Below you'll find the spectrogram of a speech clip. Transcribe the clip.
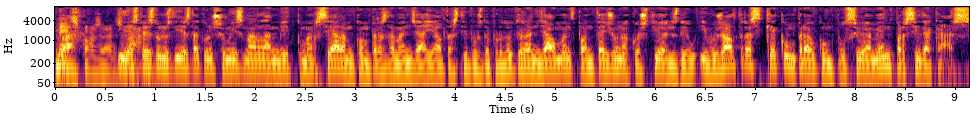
Més Va, coses. I va. després d'uns dies de consumisme en l'àmbit comercial amb compres de menjar i altres tipus de productes, en Jaume ens planteja una qüestió. Ens diu, i vosaltres què compreu compulsivament per si de cas?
